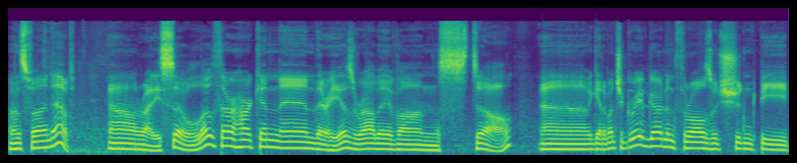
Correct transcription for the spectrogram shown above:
Let's find out. Alrighty, so Lothar Harkin, and there he is, Rabe von Stahl. Uh, we get a bunch of Graveguard and Thralls, which shouldn't be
